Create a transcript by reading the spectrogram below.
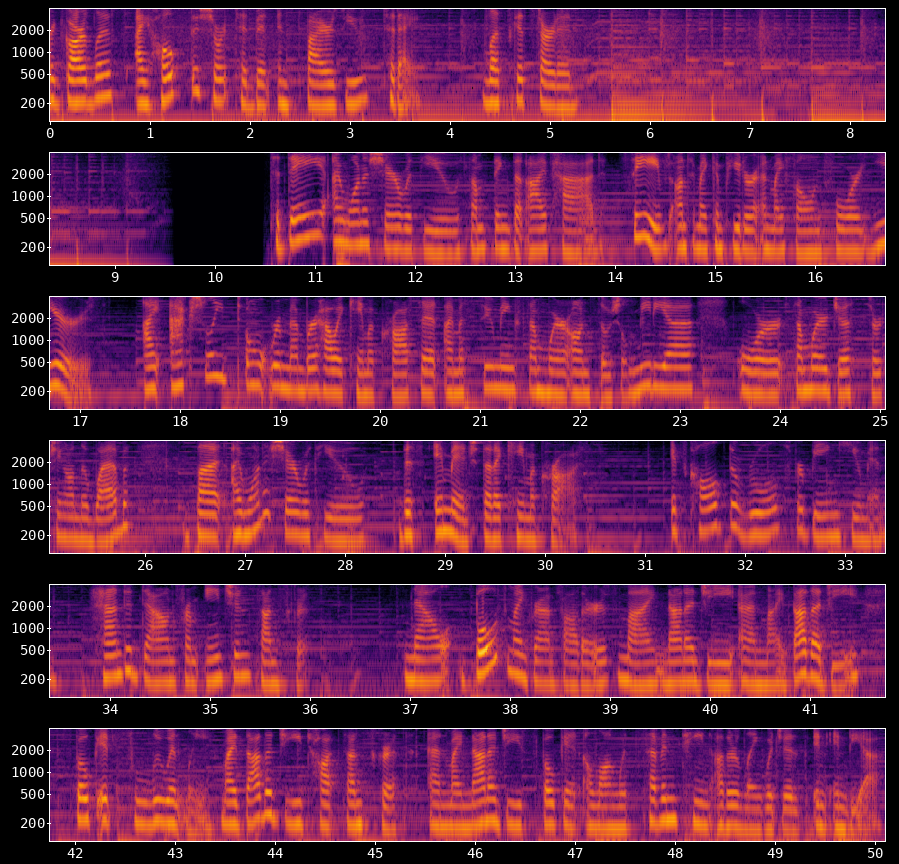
Regardless, I hope this short tidbit inspires you today. Let's get started. Today, I want to share with you something that I've had saved onto my computer and my phone for years. I actually don't remember how I came across it. I'm assuming somewhere on social media or somewhere just searching on the web. But I want to share with you this image that I came across. It's called The Rules for Being Human, handed down from ancient Sanskrit. Now, both my grandfathers, my Nanaji and my Dadaji, spoke it fluently. My Dadaji taught Sanskrit, and my Nanaji spoke it along with 17 other languages in India.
